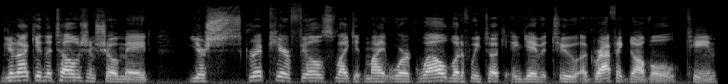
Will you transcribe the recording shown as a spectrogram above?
you're not getting the television show made. Your script here feels like it might work well. What if we took and gave it to a graphic novel team,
